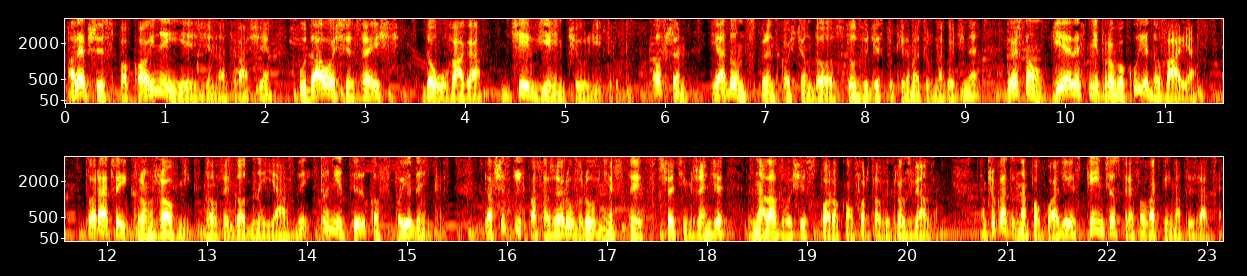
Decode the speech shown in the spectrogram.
Ale przy spokojnej jeździe na trasie udało się zejść do, uwaga, 9 litrów. Owszem, jadąc z prędkością do 120 km na godzinę, zresztą GLS nie prowokuje do wariactw. To raczej krążownik do wygodnej jazdy i to nie tylko w pojedynkę. Dla wszystkich pasażerów, również tych w trzecim rzędzie, znalazło się sporo komfortowych rozwiązań. Na przykład na pokładzie jest pięciostrefowa klimatyzacja.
